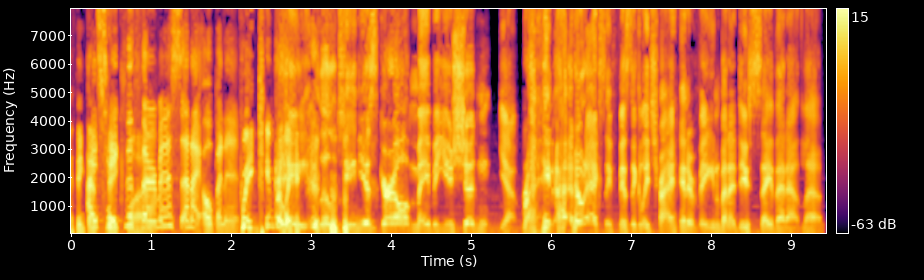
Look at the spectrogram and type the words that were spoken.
I think I that's take fake the blood. thermos and I open it. Wait, Kimberly. Hey, little genius girl, maybe you shouldn't. Yeah, right. I don't actually physically try and intervene, but I do say that out loud.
